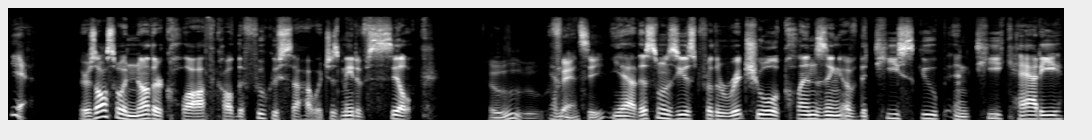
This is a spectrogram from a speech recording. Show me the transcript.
Yeah. There's also another cloth called the fukusa, which is made of silk. Ooh, And- fancy. Yeah, this one's used for the ritual cleansing of the tea scoop and tea caddy.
